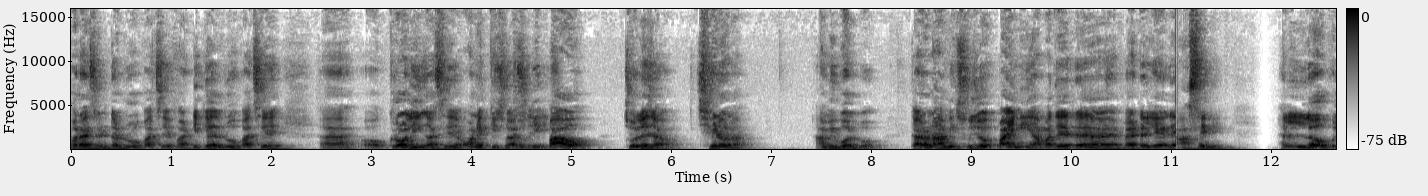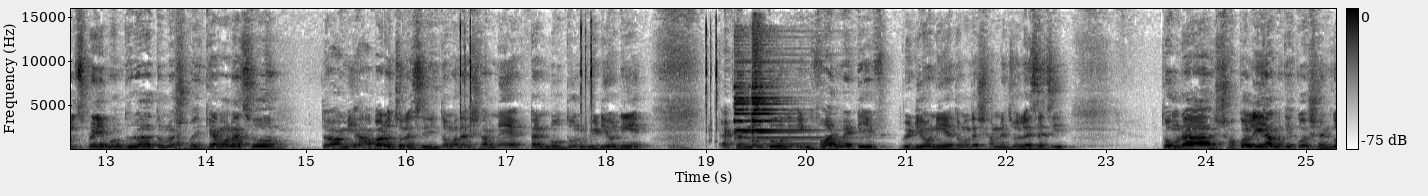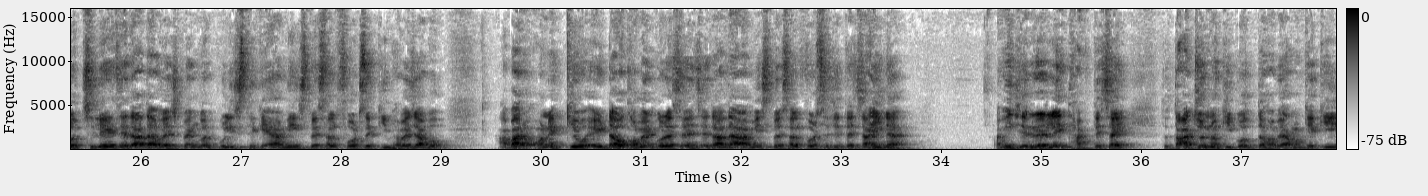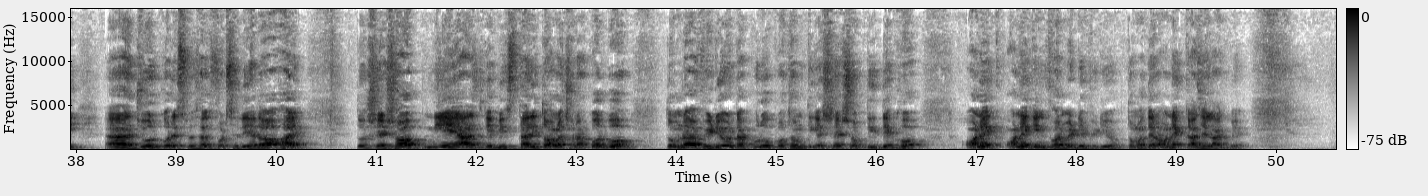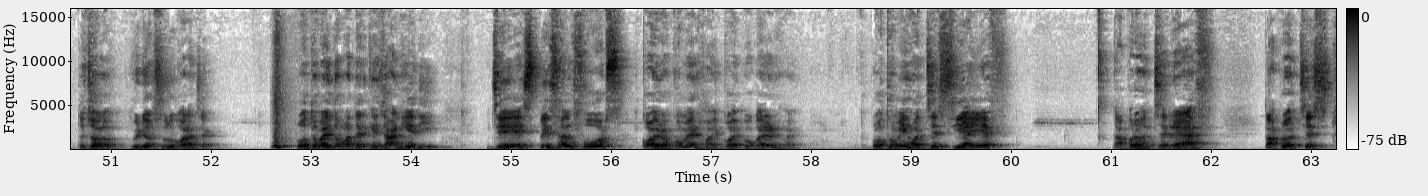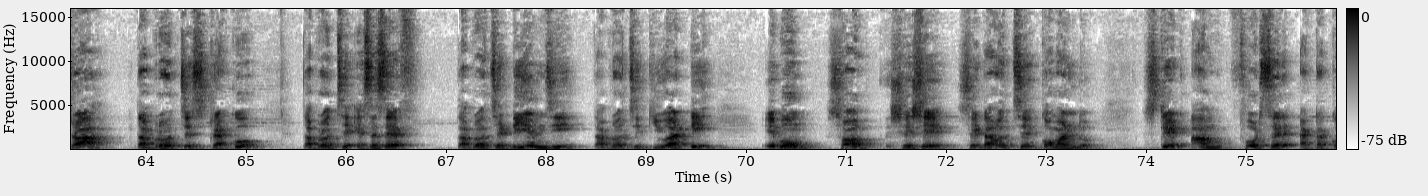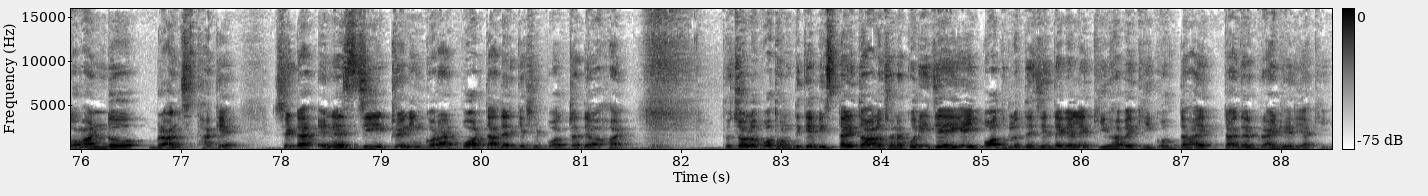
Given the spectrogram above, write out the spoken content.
Horizontal rope আছে vertical rope আছে crawling আছে অনেক কিছু আছে। যদি পাও চলে যাও ছেড়ো না আমি বলব। কারণ আমি সুযোগ পাইনি আমাদের ব্যাটালিয়ানে আসেনি। হ্যালো পুলিশ প্রেমী বন্ধুরা তোমরা সবাই কেমন আছো? তো আমি আবারও চলে এসেছি তোমাদের সামনে একটা নতুন ভিডিও নিয়ে। একটা নতুন ইনফরমেটিভ ভিডিও নিয়ে তোমাদের সামনে চলে এসেছি। তোমরা সকলেই আমাকে কোয়েশ্চেন করছিলে যে দাদা ওয়েস্ট বেঙ্গল পুলিশ থেকে আমি স্পেশাল ফোর্সে কীভাবে যাব? আবার অনেক কেউ এটাও কমেন্ট করেছে যে, দাদা, আমি স্পেশাল ফোর্সে যেতে চাই না। আমি জেনারেলেই থাকতে চাই। তো তার জন্য কি করতে হবে? আমাকে কি জোর করে স্পেশাল ফোর্সে দিয়ে দেওয়া হয়? তো সেসব নিয়ে আজকে বিস্তারিত আলোচনা করব। তোমরা ভিডিওটা পুরো প্রথম থেকে শেষ অবধি দেখো। অনেক অনেক ইনফরমেটিভ ভিডিও তোমাদের অনেক কাজে লাগবে। তো চলো ভিডিও শুরু করা যাক। প্রথমে তোমাদেরকে জানিয়ে দিই যে স্পেশাল ফোর্স কয় রকমের হয়, কয় প্রকারের হয়? প্রথমেই হচ্ছে সিআইএফ তারপরে হচ্ছে র্যাফ, তারপরে হচ্ছে স্ট্রা, তারপরে হচ্ছে স্ট্র্যাকো, তারপরে হচ্ছে এসএসএফ তারপরে হচ্ছে ডিএমজি তারপরে হচ্ছে কিউআরটি এবং সব শেষে সেটা হচ্ছে কমান্ডো। স্টেট আর্ম ফোর্সের একটা কমান্ডো ব্রাঞ্চ থাকে, সেটা এনএসজি ট্রেনিং করার পর তাদেরকে সেই পদটা দেওয়া হয়। তো চলো প্রথম থেকে বিস্তারিত আলোচনা করি যে এই পদগুলোতে যেতে গেলে কীভাবে কি করতে হয়, তাদের ক্রাইটেরিয়া কি।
